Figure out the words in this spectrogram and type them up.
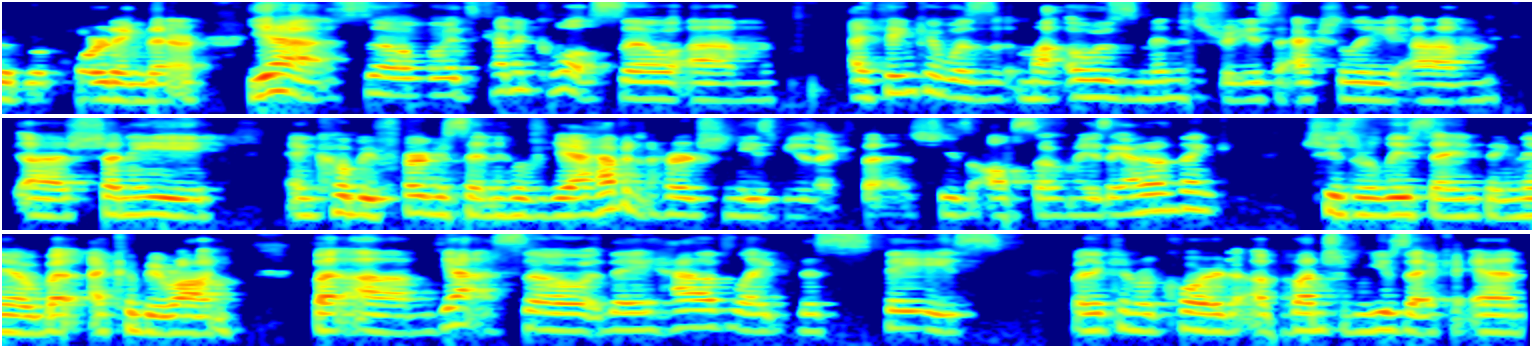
good recording there. Yeah, so it's kind of cool. So um, I think it was Ma'oz Ministries actually um, uh, Shani and Kobi Ferguson, who if you haven't heard Shani's music, but she's also amazing. I don't think she's released anything new, but I could be wrong. But um, yeah, so they have like this space where they can record a bunch of music, and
